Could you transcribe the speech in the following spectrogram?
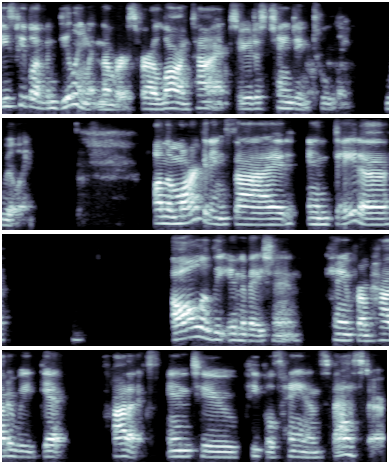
these people have been dealing with numbers for a long time. So you're just changing tooling, really. On the marketing side and data, all of the innovation came from how do we get products into people's hands faster,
